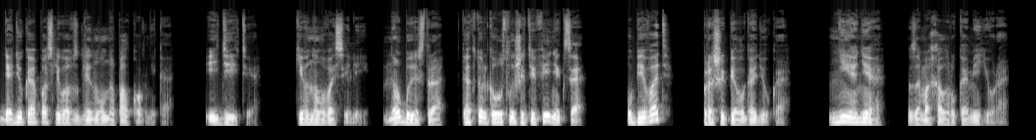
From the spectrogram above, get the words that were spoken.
Гадюка опасливо взглянул на полковника. «Идите», — кивнул Василий. «Но быстро. Как только услышите Феникса...» «Убивать?» прошипел гадюка. «Не-не», – замахал руками Юра.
